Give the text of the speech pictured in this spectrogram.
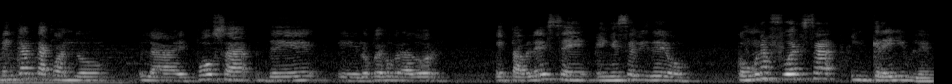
Me encanta cuando la esposa de eh, López Obrador establece en ese video con una fuerza increíble,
